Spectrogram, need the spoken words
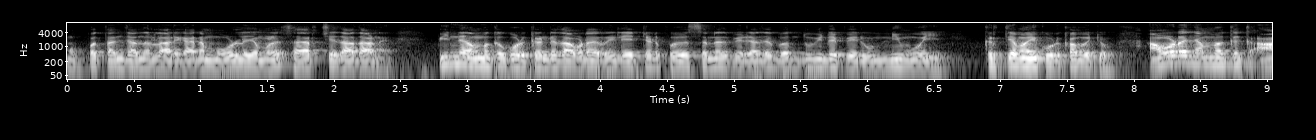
മുപ്പത്തഞ്ചാന്നുള്ള അറിയാം. കാരണം മുകളിൽ നമ്മൾ സെർച്ച് ചെയ്ത അതാണ് പിന്നെ നമുക്ക് കൊടുക്കേണ്ടത് അവിടെ റിലേറ്റഡ് പേഴ്സണൽ പേര്. അതായത് ബന്ധുവിന്റെ പേര് ഉണ്ണിമോയി കൃത്യമായി കൊടുക്കാൻ പറ്റും. അവിടെ നമുക്ക് ആ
